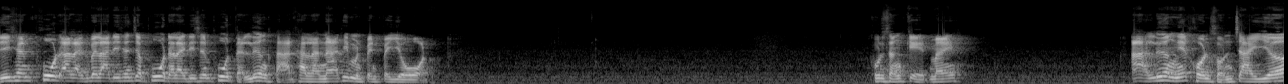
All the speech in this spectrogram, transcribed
ดิฉันพูดอะไรเวลาดิฉันจะพูดอะไรดิฉันพูดแต่เรื่องสาธารณะที่มันเป็นประโยชน์ คุณสังเกตไหมอะเรื่องนี้คนสนใจเยอะ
